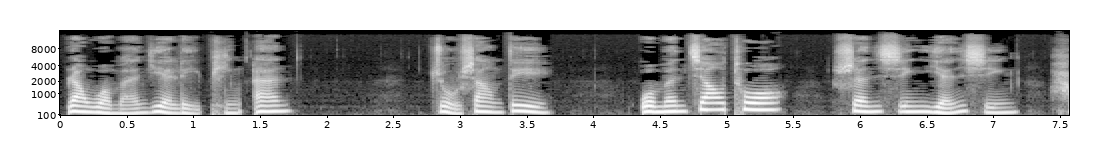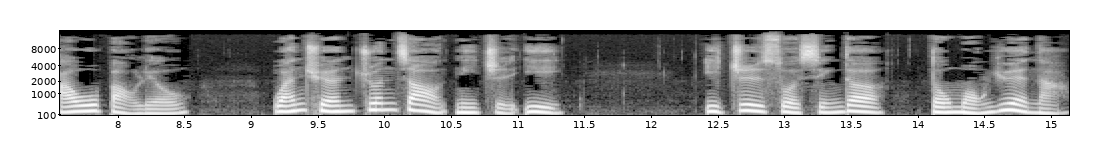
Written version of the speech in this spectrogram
让我们夜里平安。主上帝，我们交托身心言行毫无保留，完全遵照你旨意，以致所行的都蒙悦纳。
